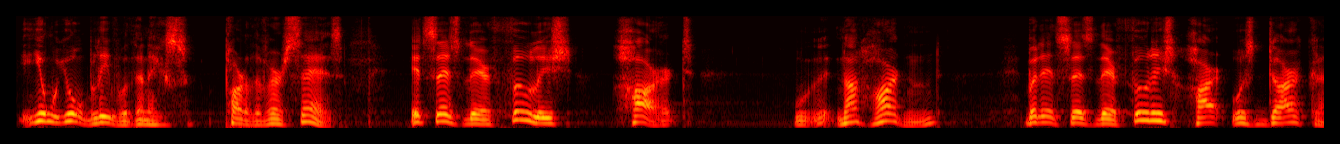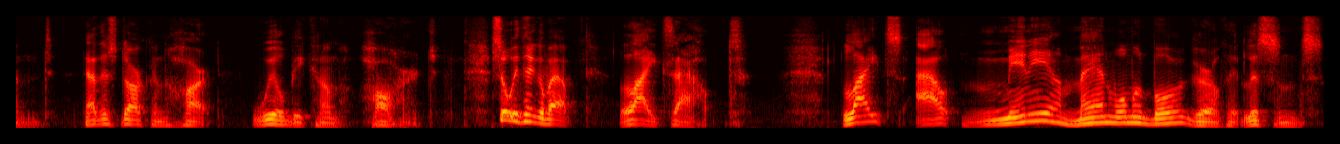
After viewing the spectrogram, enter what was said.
you, you won't believe what the next part of the verse says. It says, Their foolish heart, not hardened, but it says, Their foolish heart was darkened. Now, this darkened heart will become hard. So we think about lights out. Lights out many a man, woman, boy, or girl that listens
